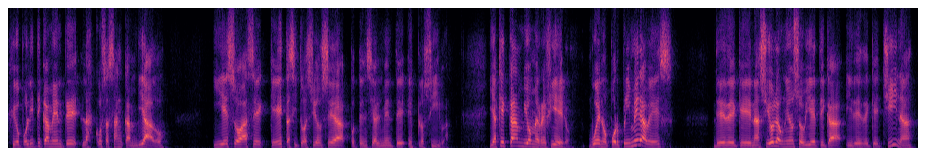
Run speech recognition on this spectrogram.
geopolíticamente las cosas han cambiado y eso hace que esta situación sea potencialmente explosiva. ¿Y a qué cambio me refiero? Bueno, por primera vez, desde que nació la Unión Soviética y desde que China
